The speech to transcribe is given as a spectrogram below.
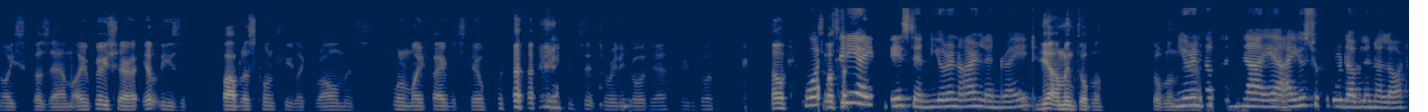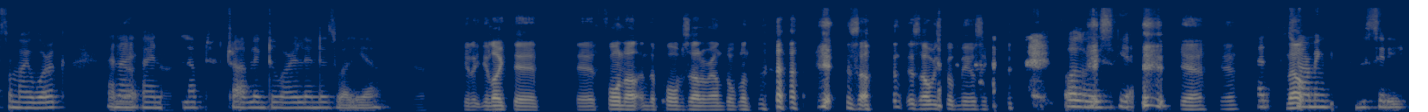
Nice, because um, I agree, sure. Italy is a fabulous country. Like Rome is one of my favorites too. It's it's really good. Yeah, really good. No, What so city are you based in? You're in Ireland, right? yeah, I'm in Dublin. Dublin. You're Yeah, in Dublin. Yeah, yeah. I used to go to Dublin a lot for my work, and yeah, I, I yeah, loved traveling to Ireland as well. Yeah, yeah. You you like the the fun out in the pubs all around Dublin. So there's always good music. always. Yeah, Yeah, yeah. that's No, charming the city.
